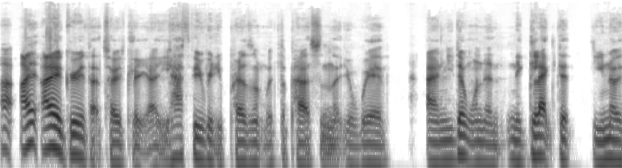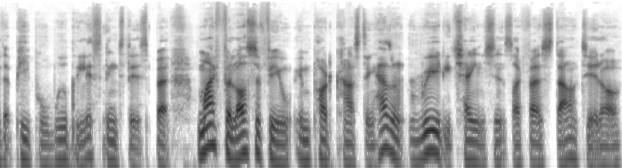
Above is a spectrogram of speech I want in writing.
I, I I agree with that totally. Uh, you have to be really present with the person that you're with, and you don't want to neglect it. You know that people will be listening to this. But my philosophy in podcasting hasn't really changed since I first started. Of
